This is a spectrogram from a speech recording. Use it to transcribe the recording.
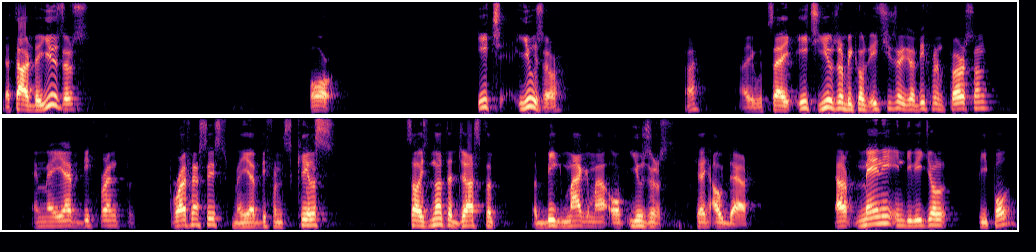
that are the users or each user I would say each user because each user is a different person and may have different preferences, may have different skills. So it's not a just a, a, big magma of users okay, out there. There are many individual people,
